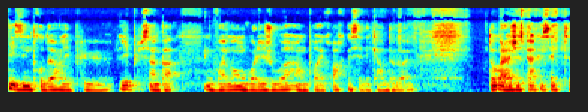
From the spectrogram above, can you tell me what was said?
les, intruders les plus, les sympas. vraiment on voit les joueurs et on pourrait croire que c'est des cartes de l'OM. Donc voilà, j'espère que cette,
